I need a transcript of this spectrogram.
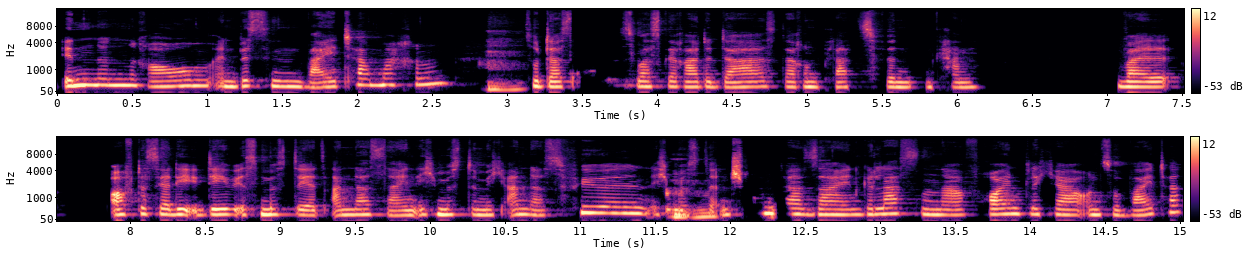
Innenraum ein bisschen weiter machen, mhm. sodass alles, was gerade da ist, darin Platz finden kann? Weil oft ist ja die Idee, es müsste jetzt anders sein. Ich müsste mich anders fühlen, ich mhm. müsste entspannter sein, gelassener, freundlicher und so weiter.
